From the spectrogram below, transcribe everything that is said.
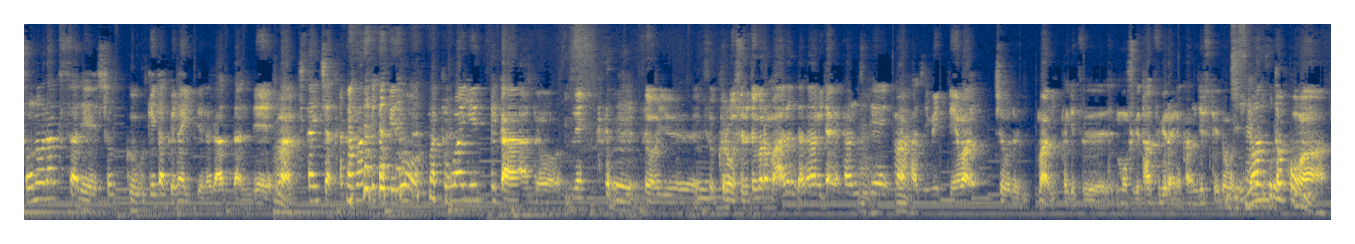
その落差でショックを受けたくないっていうのがあったんで、うんまあ期待値は高まってたけど、まあとはいえっていうか、あのね、うんそういう、うんそう苦労するところもあるんだなみたいな感じで、うんまあ始めて、まあちょうど、まあ1ヶ月もうすぐ経つぐらいな感じですけど、実際のところ今のとこは、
